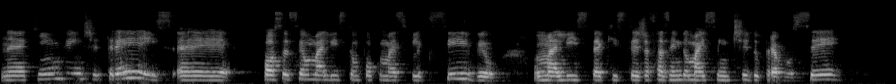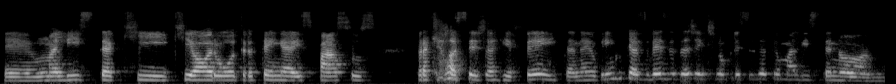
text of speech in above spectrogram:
né? Que em 23 é, possa ser uma lista um pouco mais flexível, uma lista que esteja fazendo mais sentido para você, é, uma lista que, que hora ou outra tenha espaços para que ela seja refeita, né? Eu brinco que às vezes a gente não precisa ter uma lista enorme.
